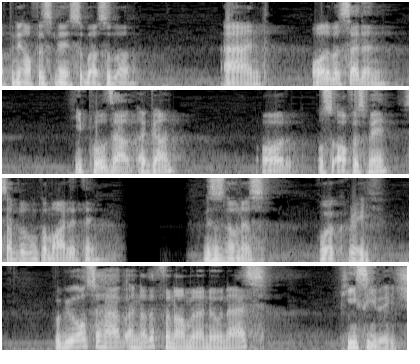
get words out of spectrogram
اپنے آفس میں صبح صبح and all a sudden he out a gun اور اس آفس میں سب لوگوں کو مار دیتے ہیں this is known as work rage also have another phenomena known as P C rage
